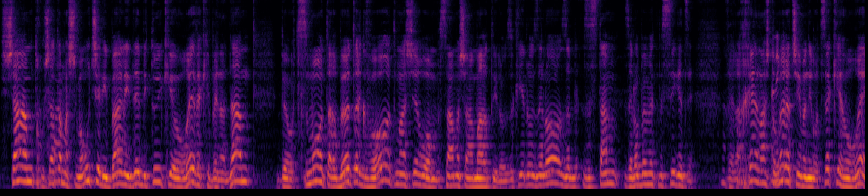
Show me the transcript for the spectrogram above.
שם תחושת נכון. המשמעות שלי באה לידי ביטוי כהורה וכבן אדם, בעוצמות הרבה יותר גבוהות מאשר הוא עשה מה שאמרתי לו. זה כאילו, זה לא, זה, זה סתם, זה לא באמת משיג את זה. נכון. ולכן, מה שאת אני... אומרת, שאם אני רוצה כהורה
